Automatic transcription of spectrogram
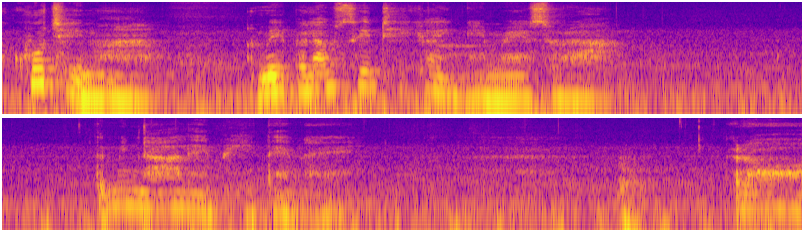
အခုချိန်မှာအမေဘယ်လောက်စိတ်ထိခိုက်နေမလဲဆိုတာတမီးနားလည်ပြီးတဲ့နဲ့အဲ့တော့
